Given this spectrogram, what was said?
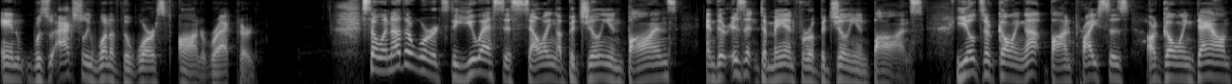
and was actually one of the worst on record. So, in other words, the US is selling a bajillion bonds and there isn't demand for a bajillion bonds. Yields are going up, bond prices are going down.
